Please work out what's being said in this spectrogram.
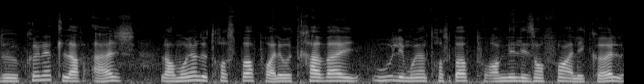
de connaître leur âge, leurs moyens de transport pour aller au travail ou les moyens de transport pour emmener les enfants à l'école,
